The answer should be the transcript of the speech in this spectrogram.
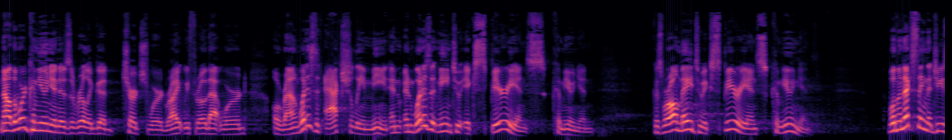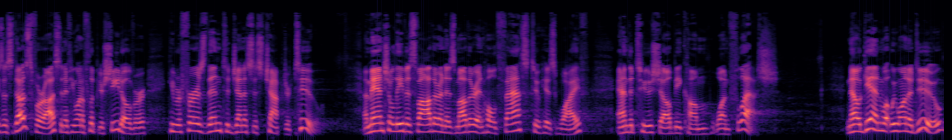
Now, the word communion is a really good church word, right? We throw that word around. What does it actually mean? And, and what does it mean to experience communion? Because we're all made to experience communion. Well, the next thing that Jesus does for us, and if you want to flip your sheet over, he refers then to Genesis chapter 2. A man shall leave his father and his mother and hold fast to his wife, and the two shall become one flesh. Now, again, what we want to do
